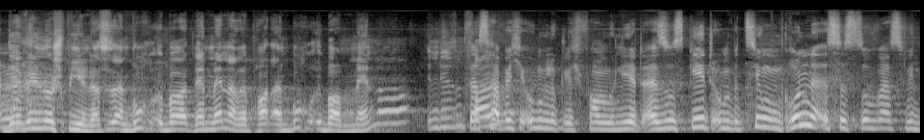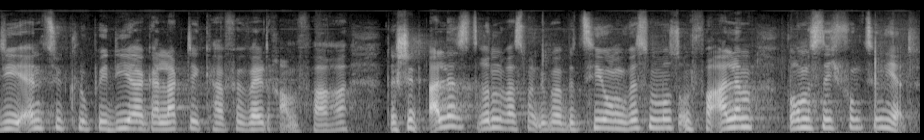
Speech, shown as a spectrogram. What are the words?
äh, der will nur spielen. Das ist ein Buch über der Männerreport, ein Buch über Männer in diesem Fall. Das habe ich unglücklich formuliert. Also es geht um Beziehungen. Im Grunde ist es sowas wie die Enzyklopädie Galactica für Weltraumfahrer. Da steht alles drin, was man über Beziehungen wissen muss und vor allem, warum es nicht funktioniert.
